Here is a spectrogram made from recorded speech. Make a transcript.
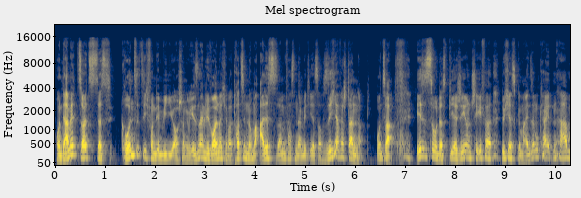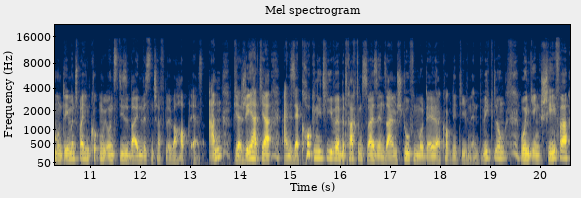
Und damit soll es das grundsätzlich von dem Video auch schon gewesen sein. Wir wollen euch aber trotzdem nochmal alles zusammenfassen, damit ihr es auch sicher verstanden habt. Und zwar ist es so, dass Piaget und Schäfer durchaus Gemeinsamkeiten haben und dementsprechend gucken wir uns diese beiden Wissenschaftler überhaupt erst an. Piaget hat ja eine sehr kognitive Betrachtungsweise in seinem Stufenmodell der kognitiven Entwicklung, wohingegen Schäfer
